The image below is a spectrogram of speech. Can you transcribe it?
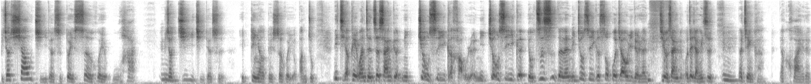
比较消极的是对社会无害，比较积极的是。一定要对社会有帮助。你只要可以完成这三个，你就是一个好人，你就是一个有知识的人，你就是一个受过教育的人。只有三个，我再讲一次：嗯，要健康，要快乐，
